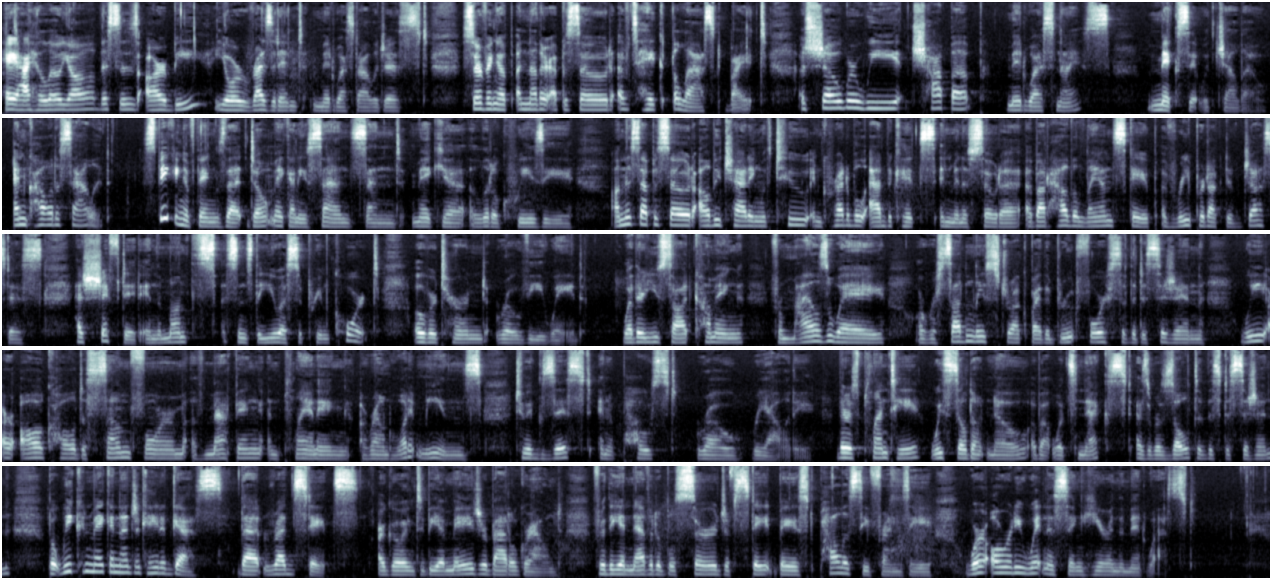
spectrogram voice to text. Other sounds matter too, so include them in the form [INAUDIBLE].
Hey, hi, hello, y'all. This is RB, your resident Midwestologist, serving up another episode of Take the Last Bite, a show where we chop up Midwest nice, mix it with jello, and call it a salad. Speaking of things that don't make any sense and make you a little queasy, on this episode, I'll be chatting with two incredible advocates in Minnesota about how the landscape of reproductive justice has shifted in the months since the U.S. Supreme Court overturned Roe v. Wade. Whether you saw it coming from miles away or were suddenly struck by the brute force of the decision, we are all called to some form of mapping and planning around what it means to exist in a post Roe reality. There's plenty we still don't know about what's next as a result of this decision, but we can make an educated guess that red states are going to be a major battleground for the inevitable surge of state based policy frenzy we're already witnessing here in the Midwest.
